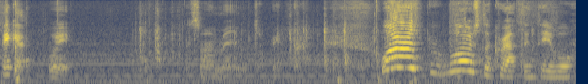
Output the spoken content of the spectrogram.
Pick it. Wait. It's not in my inventory. Where's the crafting table?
